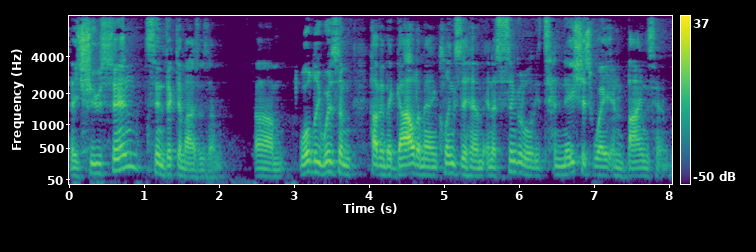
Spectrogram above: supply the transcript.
They choose sin, sin victimizes them. Um, worldly wisdom, having beguiled a man, clings to him in a singularly tenacious way and binds him.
